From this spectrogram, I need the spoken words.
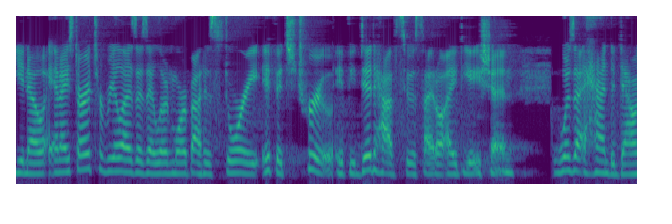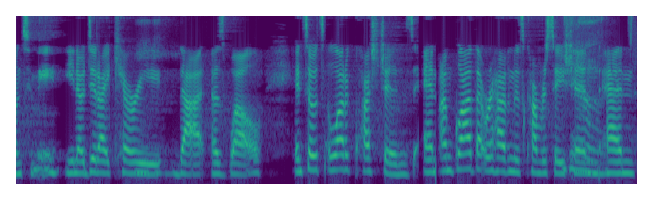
you know, and I started to realize as I learned more about his story, if it's true, if he did have suicidal ideation, was that handed down to me? You know, did I carry mm-hmm. that as well? And so it's a lot of questions. And I'm glad that we're having this conversation. Yeah. And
